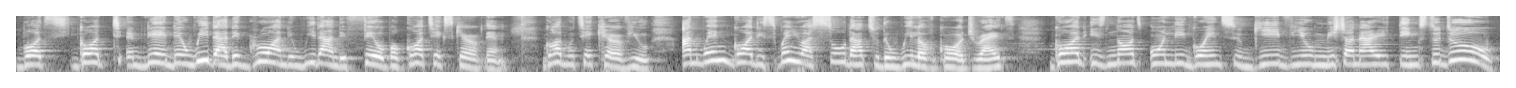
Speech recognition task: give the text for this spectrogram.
but God they they wither, they grow and they wither and they fail, but God takes care of them. God will take care of you. And when God is when you are sold out to the will of God, right? God is not only going to give you missionary things to do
